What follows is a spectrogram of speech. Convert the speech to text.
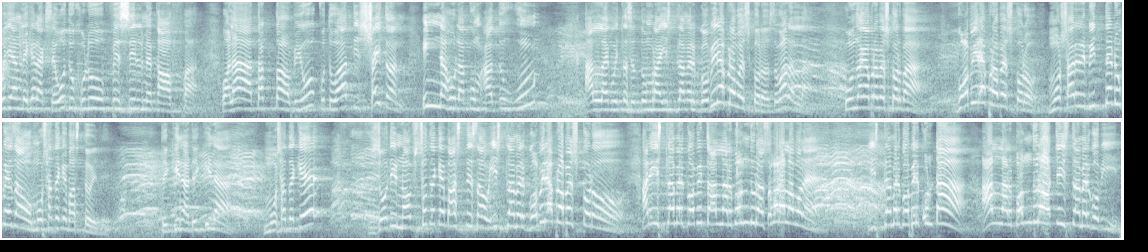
ওই যে লিখে রাখছে ও দুখুলু ফিসিল মে কাফা ওয়ালা তাত্তাবিউ কুতুয়াতি শাইতান, ইন্নাহু লাকুম আদুউম। আল্লাহ কইতেছে, তোমরা ইসলামের গভীরে প্রবেশ করো, সুবহানাল্লাহ। কোন জায়গায় প্রবেশ করবা? গভীরে প্রবেশ করো। মশারের বৃত্তে ঢুকে যাও, মশা থেকে বাঁচতে হইলে। ঠিক কিনা ঠিক কিনা? মশা থেকে যদি নফস থেকে বাঁচতে চাও, ইসলামের গভীরে প্রবেশ করো। আরে ইসলামের গভীর তো আল্লাহর বন্ধুরা সবার আল্লাহ বলে। ইসলামের গভীর কোনটা? আল্লাহর বন্ধুরা হচ্ছে ইসলামের গভীর।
